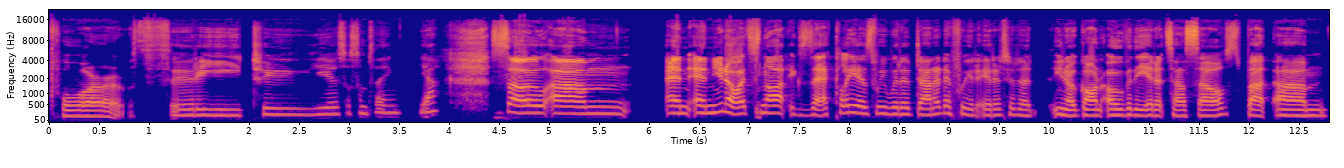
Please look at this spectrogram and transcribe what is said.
for 32 years or something. Yeah. Mm-hmm. So, um, and and you know it's not exactly as we would have done it if we had edited it you know gone over the edits ourselves but um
